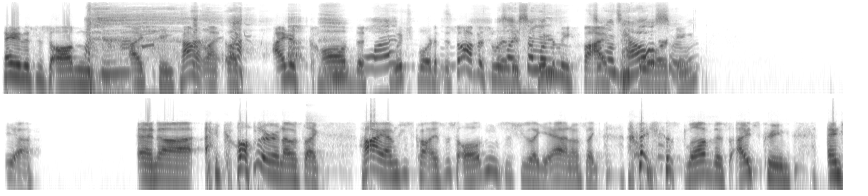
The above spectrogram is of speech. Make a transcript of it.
"Hey, this is Alden's Ice Cream." Comment line like I just called the What? switchboard at this office where like there's someone- literally five people house or working. what? Yeah. And uh, I called her and I was like, "Hi, I'm just calling. Is this Alden's?" And she's like, "Yeah." And I was like, "I just love this ice cream," and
